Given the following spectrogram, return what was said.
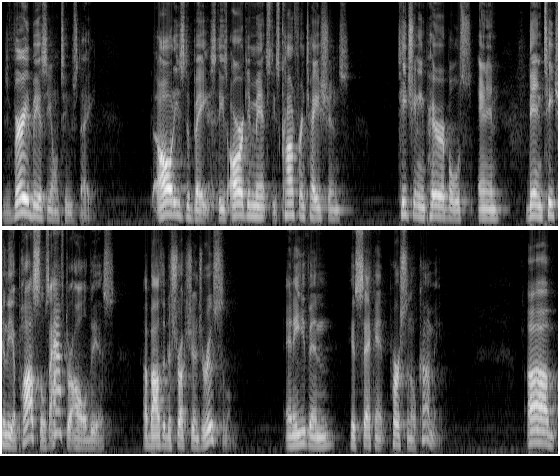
He's very busy on Tuesday. All these debates, these arguments, these confrontations, teaching in parables, and in, then teaching the apostles after all this about the destruction of Jerusalem and even his second personal coming. Um,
